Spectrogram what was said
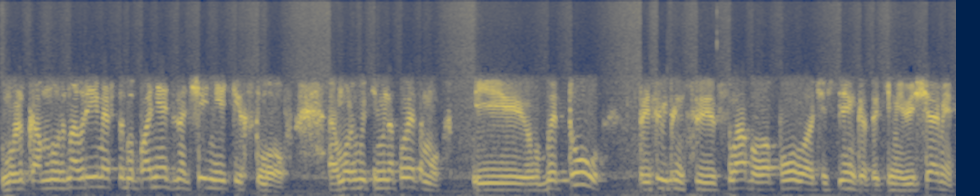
Мужикам нужно время, чтобы понять значение этих слов. Э, может быть, именно поэтому и в быту представительницы слабого пола частенько такими вещами,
